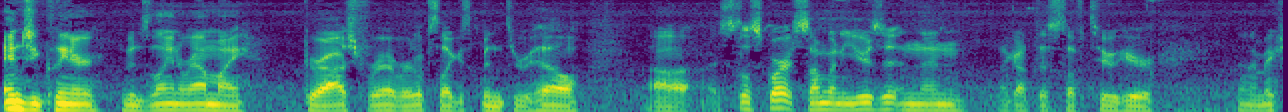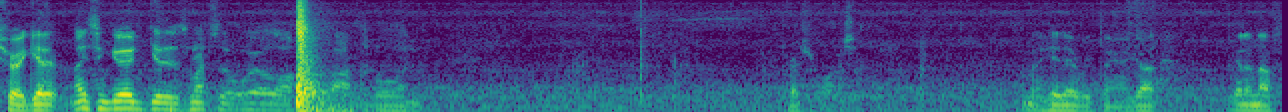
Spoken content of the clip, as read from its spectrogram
engine cleaner. It's been laying around my garage forever. It looks like it's been through hell. Uh, it still squirts, so I'm going to use it. And then I got this stuff too here. And I make sure I get it nice and good, get as much of the oil off as possible, and pressure wash it. I'm going to hit everything. I got got enough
